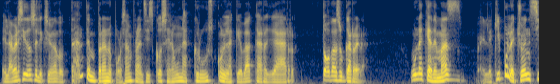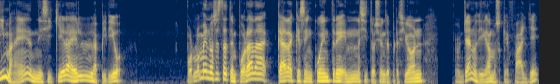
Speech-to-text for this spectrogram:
El haber sido seleccionado tan temprano por San Francisco será una cruz con la que va a cargar toda su carrera. Una que además el equipo le echó encima, ¿eh? ni siquiera él la pidió. Por lo menos esta temporada, cada que se encuentre en una situación de presión, ya no digamos que falle,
